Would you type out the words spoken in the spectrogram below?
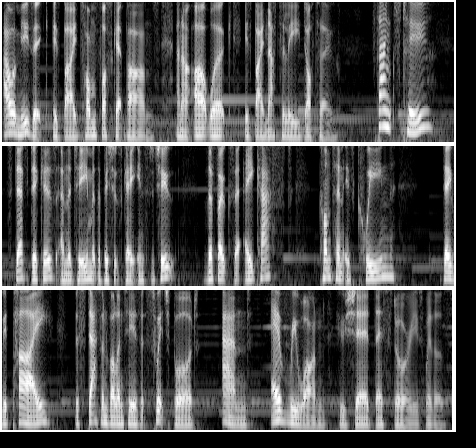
Our music is by Tom Foskett Barnes, and our artwork is by Natalie Doto. Thanks to Steph Dickers and the team at the Bishopsgate Institute, the folks at ACAST, Content is Queen, David Pye, the staff and volunteers at Switchboard, and everyone who shared their stories with us.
